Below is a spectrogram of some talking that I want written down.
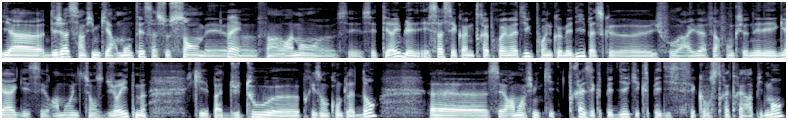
Il y a, déjà, c'est un film qui est remonté, ça se sent, mais euh, Ouais. enfin vraiment, euh, c'est terrible. Et, et ça, c'est quand même très problématique pour une comédie parce que euh, il faut arriver à faire fonctionner les gags et c'est vraiment une science du rythme qui est pas du tout euh, prise en compte là-dedans. Euh, c'est vraiment un film qui est très expédié, qui expédie ses séquences très très rapidement,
